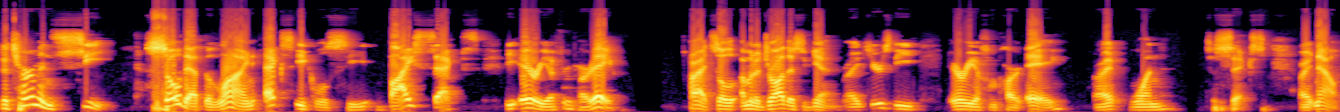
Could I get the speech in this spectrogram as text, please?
Determine C so that the line x equals C bisects the area from part A. All right, so I'm going to draw this again, right? Here's the area from part A, right? 1 to 6. All right, now,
